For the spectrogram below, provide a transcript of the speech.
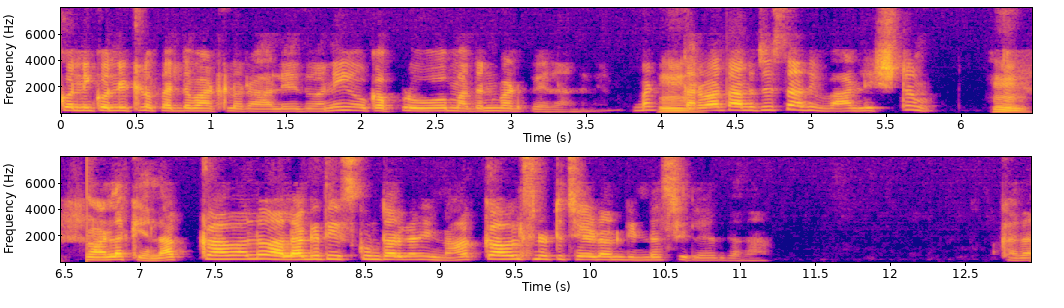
కొన్ని కొన్నిట్లో పెద్ద వాటిలో రాలేదు అని ఒకప్పుడు మదన పడిపోయేదాన్ని బట్. తర్వాత ఆలోచిస్తే అది వాళ్ళ ఇష్టం. వాళ్ళకి ఎలా కావాలో అలాగే తీసుకుంటారు కానీ నాకు కావాల్సినట్టు చేయడానికి ఇండస్ట్రీ లేదు కదా. కదా.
